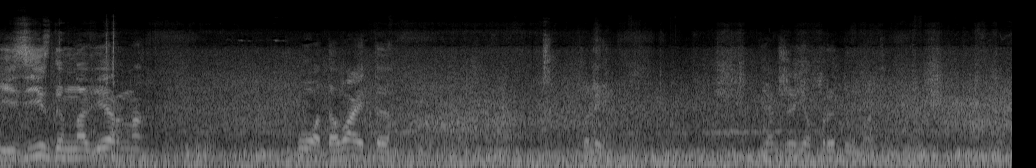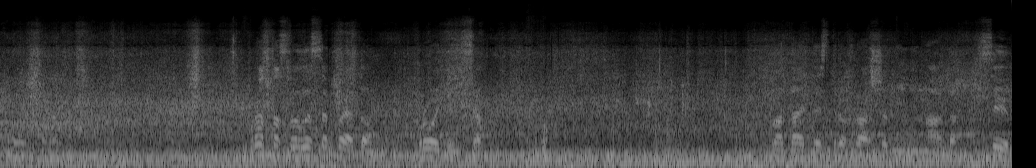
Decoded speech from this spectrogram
І з'їздимо, напевно. О, давайте. Блін. Як же його придумати? Просто з велосипедом пройдемося. Вгадайте з трьох раз, що мені треба. Сир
